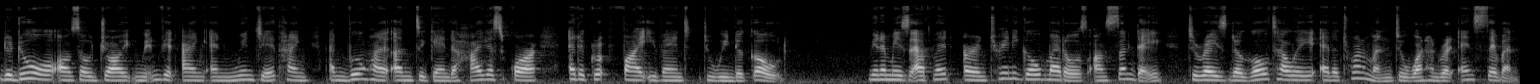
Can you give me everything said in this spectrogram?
The duo also joined Nguyễn Việt Anh and Nguyên Chế Thành and Vương Hoài Ân to gain the highest score at the Group 5 event to win the gold. Vietnamese athletes earned 20 gold medals on Sunday to raise the gold tally at the tournament to 107.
